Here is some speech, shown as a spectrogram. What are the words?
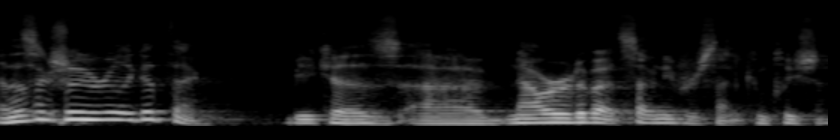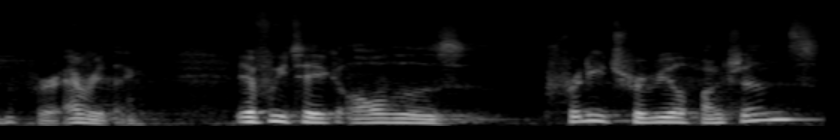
and that's actually a really good thing because uh, now we're at about 70% completion for everything. If we take all those pretty trivial functions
